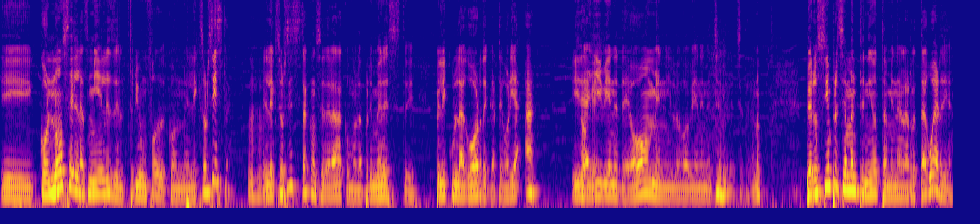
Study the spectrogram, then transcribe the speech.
eh, conoce las mieles del triunfo de- con El Exorcista. El Exorcista está considerada como la primera este, película gore de categoría A. Y de Ok. allí viene The Omen y luego vienen etcétera, etcétera, ¿no? Pero siempre se ha mantenido también a la retaguardia.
